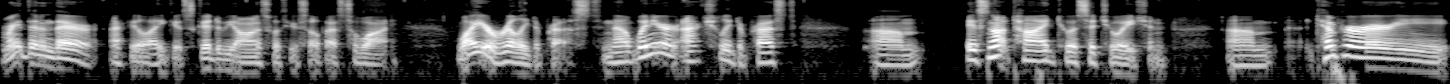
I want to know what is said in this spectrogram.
right then and there, I feel like it's good to be honest with yourself as to why. Why you're really depressed. Now, when you're actually depressed, um, it's not tied to a situation. Um, temporary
